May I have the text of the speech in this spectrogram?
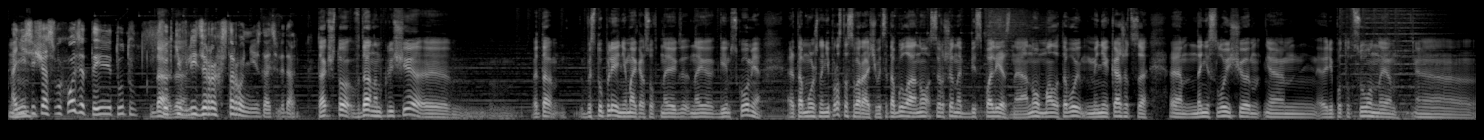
Они сейчас выходят, и тут Да, все-таки да. в лидерах сторонние издатели, да. Так что в данном ключе э, это выступление Microsoft на, на Gamescom, это можно не просто сворачивать, это было оно совершенно бесполезное. Оно, мало того, мне кажется, эм, нанесло еще эм, репутационный э,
